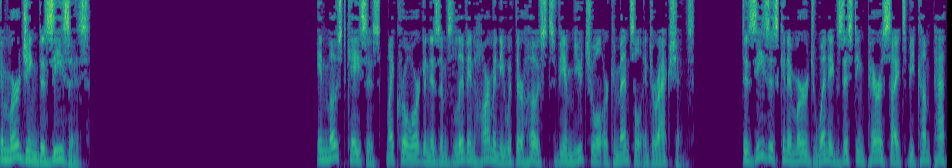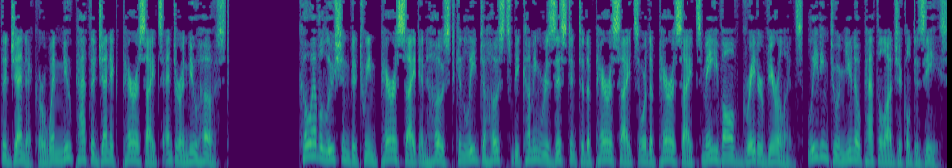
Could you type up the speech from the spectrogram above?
Emerging diseases In most cases, microorganisms live in harmony with their hosts via mutual or commensal interactions. Diseases can emerge when existing parasites become pathogenic or when new pathogenic parasites enter a new host. Coevolution between parasite and host can lead to hosts becoming resistant to the parasites or the parasites may evolve greater virulence, leading to immunopathological disease.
